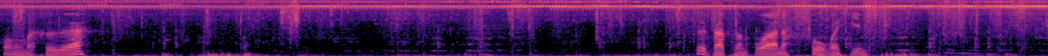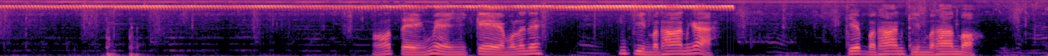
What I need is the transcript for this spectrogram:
พงมะเขือพืชผักสวนครัวนะปลูกไว้กินอ๋อแต่งแม่นี่แก่หมดแล้วเนี่ยเออมันกินบะทานกะเออ เก็บบะทานกินบะทานบ่กินอาหาร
